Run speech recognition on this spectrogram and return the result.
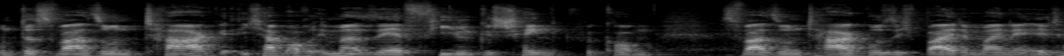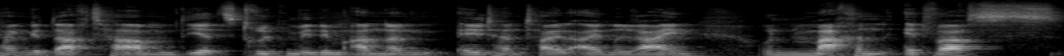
Und das war so ein Tag, ich habe auch immer sehr viel geschenkt bekommen. Es war so ein Tag, wo sich beide meine Eltern gedacht haben, jetzt drücken wir dem anderen Elternteil einen rein und machen etwas.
